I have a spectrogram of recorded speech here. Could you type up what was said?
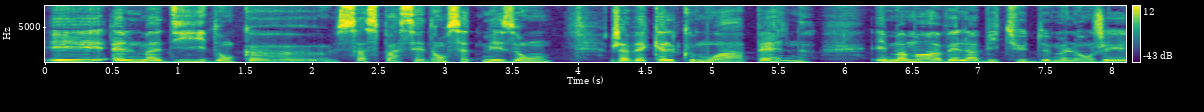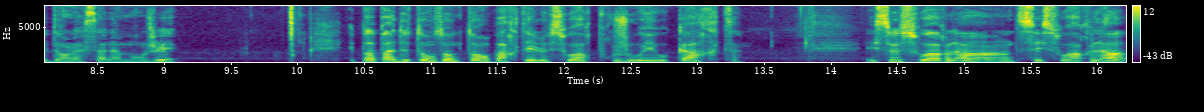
Et elle m'a dit, donc euh, ça se passait dans cette maison, j'avais quelques mois à peine, et maman avait l'habitude de me longer dans la salle à manger. Et papa, de temps en temps, partait le soir pour jouer aux cartes. Et ce soir-là, un de ces soirs-là, euh,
